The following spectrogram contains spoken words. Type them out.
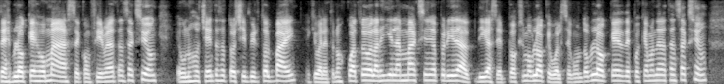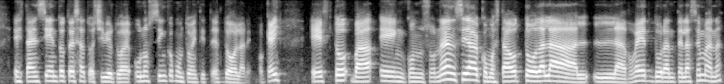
tres bloques o más se confirme la transacción, en unos 80 Satoshi Virtual Byte, equivalente a unos 4 dólares, y en la máxima prioridad, dígase el próximo bloque o el segundo bloque después que mande la transacción, está en 103 Satoshi Virtual, unos 5.23 dólares, ¿ok? Esto va en consonancia, como ha estado toda la, la red durante la semana.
